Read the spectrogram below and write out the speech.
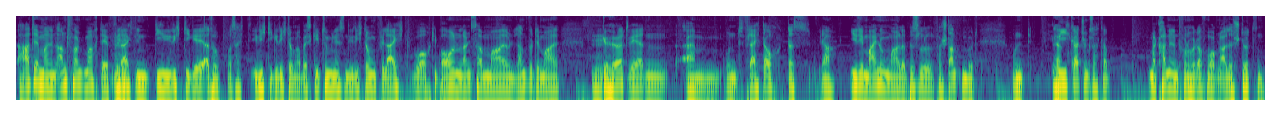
hat ja mal einen Anfang gemacht, der vielleicht mhm. in die richtige, also was heißt die richtige Richtung, aber es geht zumindest in die Richtung vielleicht, wo auch die Bauern langsam mal und Landwirte mal mhm. gehört werden ähm, und vielleicht auch, dass ja ihre Meinung mal ein bisschen verstanden wird. Und ja. wie ich gerade schon gesagt habe, man kann ja nicht von heute auf morgen alles stürzen.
